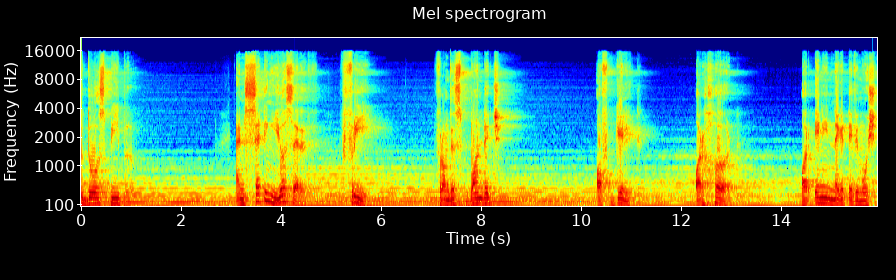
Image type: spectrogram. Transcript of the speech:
to those people and setting yourself free from this bondage of guilt or hurt or any negative emotion.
